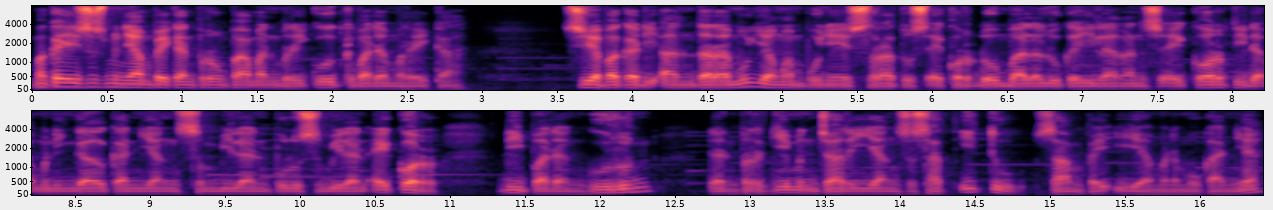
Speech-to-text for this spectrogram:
Maka Yesus menyampaikan perumpamaan berikut kepada mereka. Siapakah di antaramu yang mempunyai seratus ekor domba lalu kehilangan seekor tidak meninggalkan yang sembilan puluh sembilan ekor di padang gurun dan pergi mencari yang sesat itu sampai ia menemukannya.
